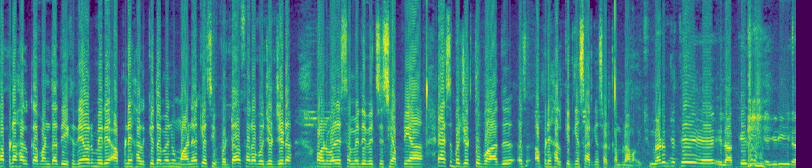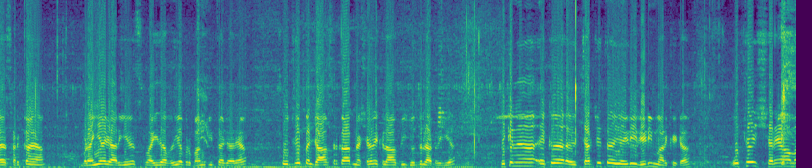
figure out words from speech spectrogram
ਆਪਣਾ ਹਲਕਾ ਬਣਦਾ ਦੇਖਦੇ ਹਾਂ ਔਰ ਮੇਰੇ ਆਪਣੇ ਹਲਕੇ ਦਾ ਮੈਨੂੰ ਮਾਣ ਹੈ ਕਿ ਅਸੀਂ ਵੱਡਾ ਸਾਰਾ ਬਜਟ ਜਿਹੜਾ ਆਉਣ ਵਾਲੇ ਸਮੇਂ ਦੇ ਵਿੱਚ ਅਸੀਂ ਆਪਣੀਆਂ ਇਸ ਬਜਟ ਤੋਂ ਬਾਅਦ ਅਸ- ਆਪਣੇ ਹਲਕੇ ਦੀਆਂ ਸਾਰੀਆਂ ਸੜਕਾਂ ਬਣਾਵਾਂਗੇ। ਮੈਡਮ ਜਿੱਥੇ ਅਹ, ਇਲਾਕੇ ਦੀ ਇਹ ਜਿਹੜੀ ਅਹ, ਸੜਕਾਂ ਆ ਬਣਾਈਆਂ ਜਾ ਰਹੀਆਂ ਸਫ਼ਾਈ ਦਾ ਵਧੀਆ ਪ੍ਰਬੰਧ ਕੀਤਾ ਜਾ ਰਿਹਾ ਉੱਥੇ ਪੰਜਾਬ ਸਰਕਾਰ ਨਸ਼ਿਆਂ ਦੇ ਖਿਲਾਫ ਵੀ ਯੁੱਧ ਲੜ ਰਹੀ ਆ। ਲੇਕਿਨ ਇੱਕ ਅਹ, ਚਰਚਿਤ ਜਿਹੜੀ ਰੇੜੀ ਮਾਰਕੀਟ ਆ ਉੱਥੇ ਸ਼ਰੇਆਮ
